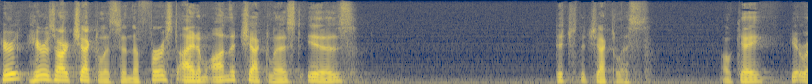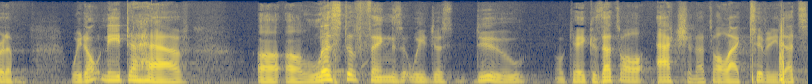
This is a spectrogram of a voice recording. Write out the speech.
here, here's our checklist. And the first item on the checklist is ditch the checklist. Okay? Get rid of them. We don't need to have a, list of things that we just do, okay? Because that's all action, that's all activity. That's,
